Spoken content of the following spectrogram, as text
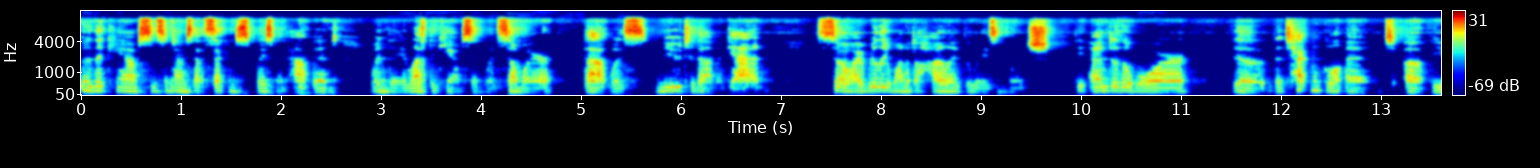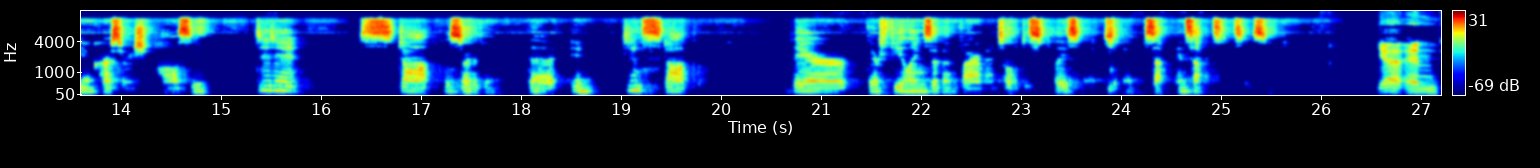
in the camps, and sometimes that second displacement happened when they left the camps and went somewhere that was new to them again. So I really wanted to highlight the ways in which the end of the war, the, the technical end of the incarceration policy didn't stop the sort of the didn't stop their their feelings of environmental displacement in some in some instances. Yeah, and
